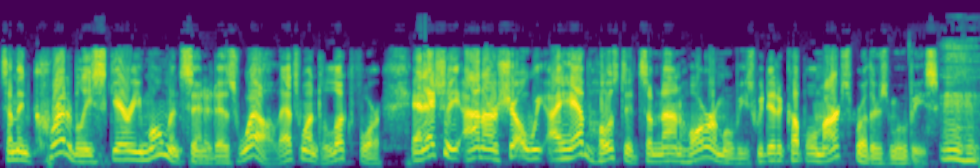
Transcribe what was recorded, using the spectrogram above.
some incredibly scary moments in it as well. That's one to look for. And actually, on our show, we I have hosted some non horror movies. We did a couple of Marx Brothers movies, hmm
